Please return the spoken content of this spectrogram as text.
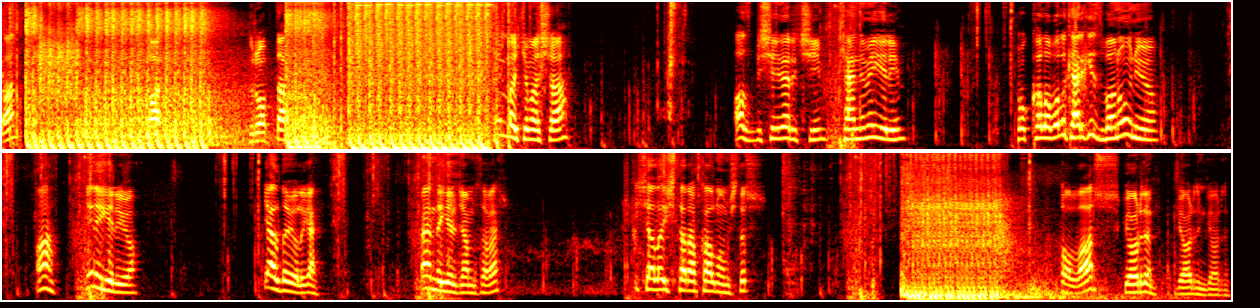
Lan. Bak. Dropta. İn bakayım aşağı. Az bir şeyler içeyim. Kendime geleyim. Çok kalabalık. Herkes bana oynuyor. Ah yine geliyor. Gel dayıoğlu gel. Ben de geleceğim bu sefer. İnşallah iç taraf kalmamıştır. Sol var. Gördüm. Gördüm gördüm.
